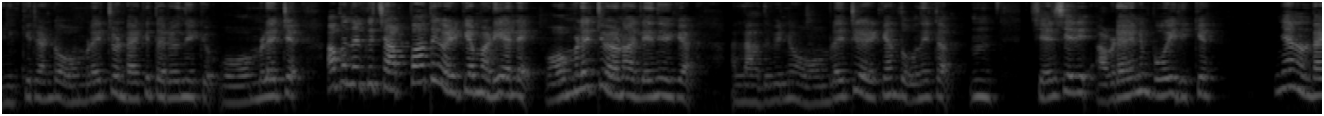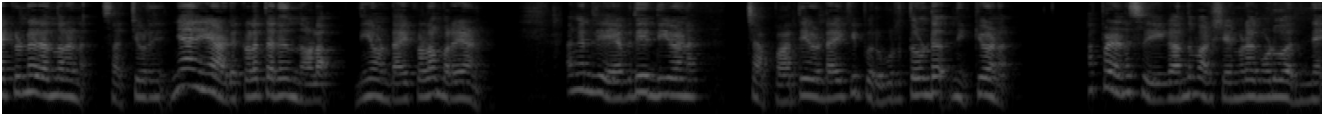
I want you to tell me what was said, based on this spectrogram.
എനിക്ക് രണ്ട് ഓംലേറ്റ് ഉണ്ടാക്കി തരുമെന്ന് ചോദിക്കും. ഓംലേറ്റ്? അപ്പൊ നിനക്ക് ചപ്പാത്തി കഴിക്കാൻ മടിയല്ലേ? ഓംലേറ്റ് വേണോ അല്ലേന്ന് ചോദിക്കുക. അല്ല അത് പിന്നെ ഓംലേറ്റ് കഴിക്കാൻ തോന്നിട്ടാ ശരി ശരി. അവിടെ പോയിരിക്കെ ഞാൻ ഉണ്ടാക്കിക്കൊണ്ടുവരാന്ന് പറയണം. സച്ചി പറഞ്ഞു ഞാൻ ഈ അടുക്കള തന്നെ നിന്നോളാം. നീ ഉണ്ടാക്കിക്കോളാൻ പറയാണ്. അങ്ങനെ രേവതി എന്ത് ചെയ്യുവാണ്? ചപ്പാത്തി ഉണ്ടാക്കി പെറുപുറത്തോണ്ട് നിൽക്കുവാണ് അപ്പോഴാണ് ശ്രീകാന്ത് വർഷയും കൂടെ അങ്ങോട്ട് വന്നേ.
